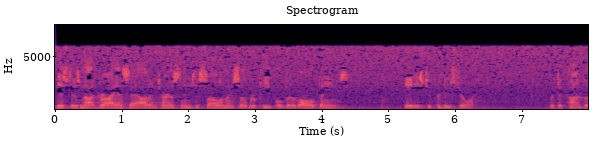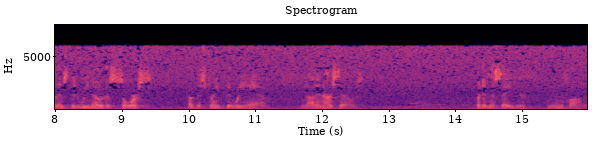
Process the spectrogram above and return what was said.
This does not dry us out and turn us into solemn and sober people, but of all things, it is to produce joy. With the confidence that we know the source of the strength that we have, not in ourselves, but in the Savior and in the Father.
